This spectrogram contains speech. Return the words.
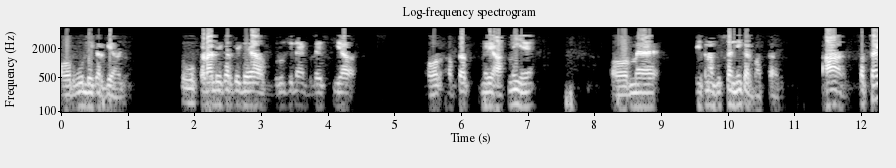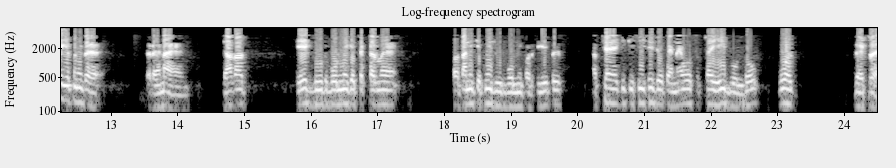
और वो लेकर के आ जाओ। तो वो कड़ा लेकर के गया गुरु जी ने ब्लेस किया और अब तक मेरे हाथ में ही है और मैं इतना गुस्सा नहीं कर पाता। हाँ सच्चाई अपने पे रहना है। ज़्यादा एक झूठ बोलने के चक्कर में पता नहीं कितनी झूठ बोलनी पड़ती है। तो अच्छा है कि किसी से जो कहना है, वो सच्चाई ही बोल दो, वो बेटर है।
